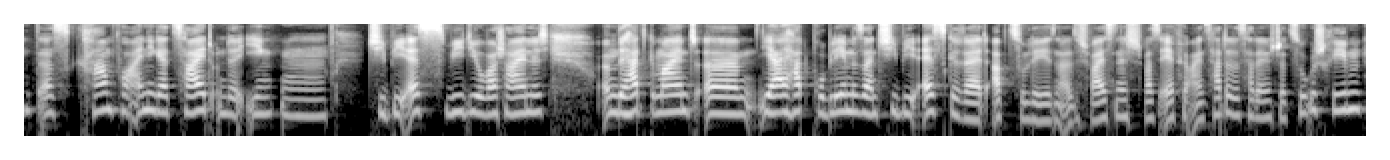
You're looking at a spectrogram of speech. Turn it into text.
das kam vor einiger Zeit unter irgendeinem GPS-Video wahrscheinlich. Und der hat gemeint, ähm, ja, er hat Probleme, sein GPS-Gerät abzulesen. Also ich weiß nicht, was er für eins hatte, das hat er nicht dazu geschrieben.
